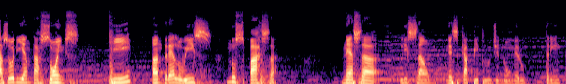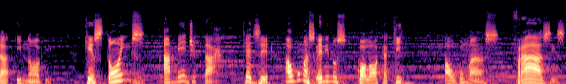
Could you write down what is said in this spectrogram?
as orientações que André Luiz nos passa nessa lição, nesse capítulo de número 39. Questões a meditar. Quer dizer, algumas ele nos coloca aqui algumas frases,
